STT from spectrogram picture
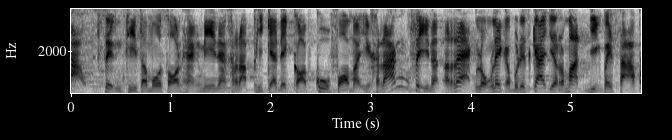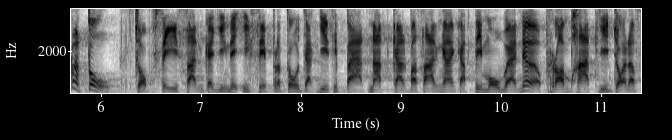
2019 ซึ่งที่สโมสรแห่งนี้นะครับพี่แกได้กอบกู้ฟอร์มมาอีกครั้งสี่นัดแรกลงเล่นกับบูริสกาเยอรมันยิงไปสามประตู จบซีซั่นก็ยิงได้อีก 10 ประตูจาก 28 นัดการประสานงานกับติโมแวนเนอร์พร้อมพาทีมจออันดับ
